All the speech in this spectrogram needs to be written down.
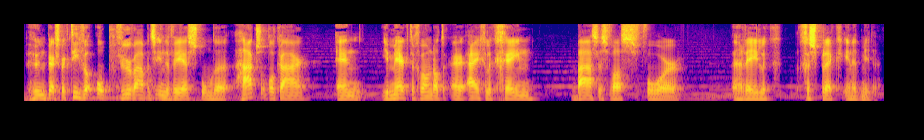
hun perspectieven op vuurwapens in de VS stonden haaks op elkaar. En je merkte gewoon dat er eigenlijk geen basis was voor een redelijk gesprek in het midden.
